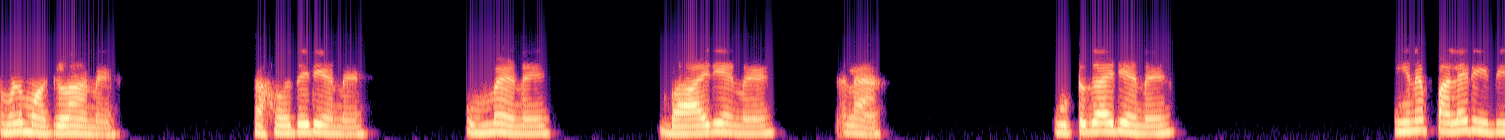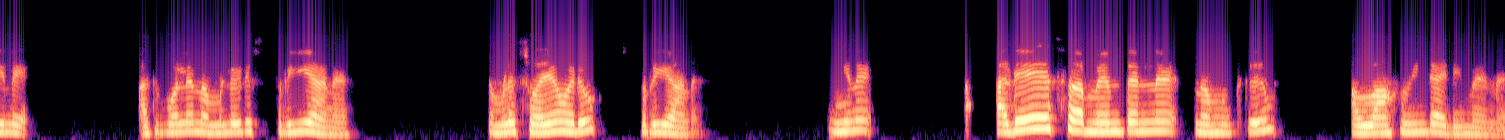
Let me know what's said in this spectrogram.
നമ്മൾ മകളാണ് സഹോദരിയാണ് ഉമ്മയാണ് ഭാര്യയാണ് അല്ലേ? കൂട്ടുകാരിയാണ്. ഇങ്ങനെ പല രീതിയിൽ അതുപോലെ നമ്മളൊരു സ്ത്രീയാണ്. നമ്മൾ സ്വയം ഒരു സ്ത്രീയാണ്. ഇങ്ങനെ അതേ സമയം തന്നെ നമുക്ക് അള്ളാഹുവിന്റെ അടിമയാണ്.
